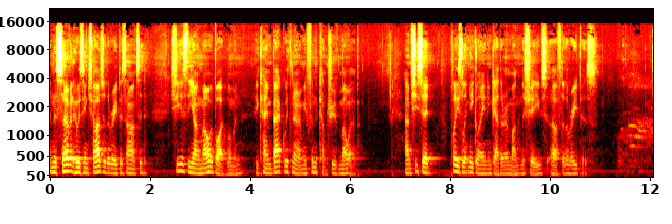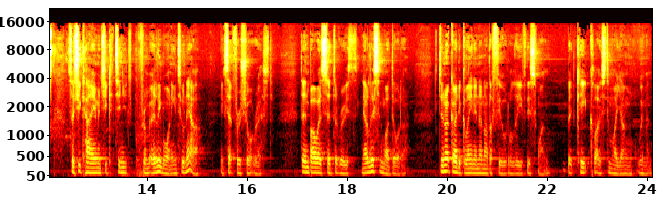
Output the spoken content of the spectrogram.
And the servant who was in charge of the reapers answered, She is the young Moabite woman who came back with Naomi from the country of Moab. Um, she said, Please let me glean and gather among the sheaves after the reapers. So she came and she continued from early morning until now, except for a short rest. Then Boaz said to Ruth, Now listen, my daughter. Do not go to glean in another field or leave this one, but keep close to my young women.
